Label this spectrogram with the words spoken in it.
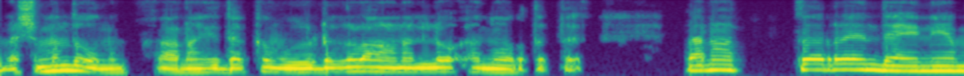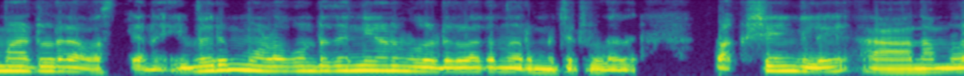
വിഷമം തോന്നും. കാരണം ഇതൊക്കെ വീടുകളാണല്ലോ എന്ന് ഓർത്തിട്ട്. കാരണം അത്രയും ദയനീയമായിട്ടുള്ള ഒരു അവസ്ഥയാണ്. ഇവരും മുള കൊണ്ട് തന്നെയാണ് വീടുകളൊക്കെ നിർമ്മിച്ചിട്ടുള്ളത്. പക്ഷേങ്കിൽ ആ, നമ്മൾ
